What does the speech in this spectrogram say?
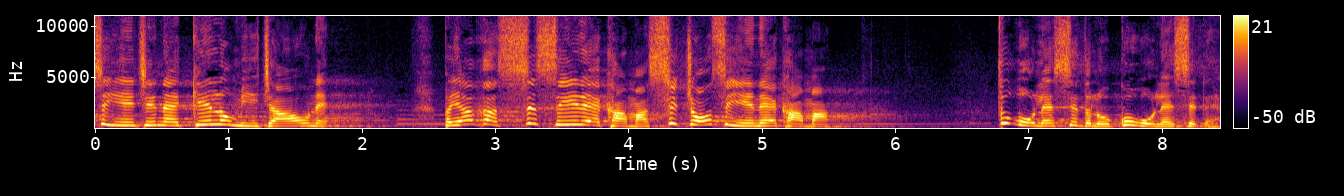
စီရင်ခြင်းနဲ့ကင်းလို့မိကြောင်းတဲ့ဘုရားကစစ်ဆေးတဲ့အခါမှာစစ်ကြောစီရင်တဲ့အခါမှာသူ့ကိုလည်းစစ်တယ်လို့ကိုယ့်ကိုလည်းစစ်တယ်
